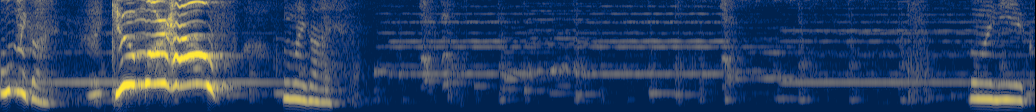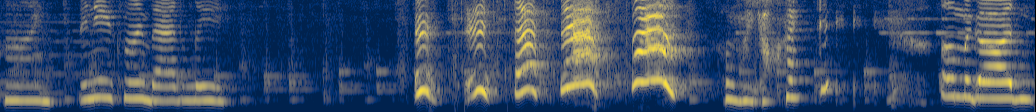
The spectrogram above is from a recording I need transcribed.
oh my god. Two more health! Oh my god. Oh, I need to climb. I need to climb badly. Ah, ah, ah, ah! Oh my god. oh my god.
